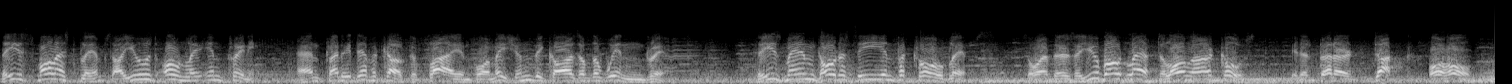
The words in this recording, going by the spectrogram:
These smallest blimps are used only in training and plenty difficult to fly in formation because of the wind drift. These men go to sea in patrol blimps, so if there's a U-boat left along our coast, it had better duck for home.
